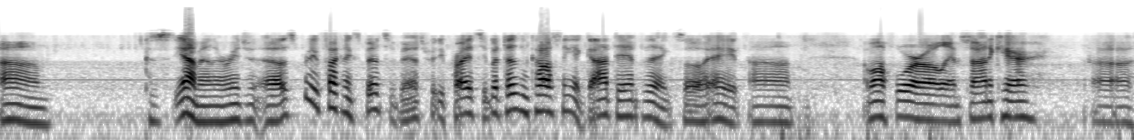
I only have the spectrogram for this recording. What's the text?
um Cause yeah, man, they're arranging. Uh, it's pretty fucking expensive, man. It's pretty pricey, but it doesn't cost me a goddamn thing. So hey, uh, I'm all for uh, Lamsonacare. Uh,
